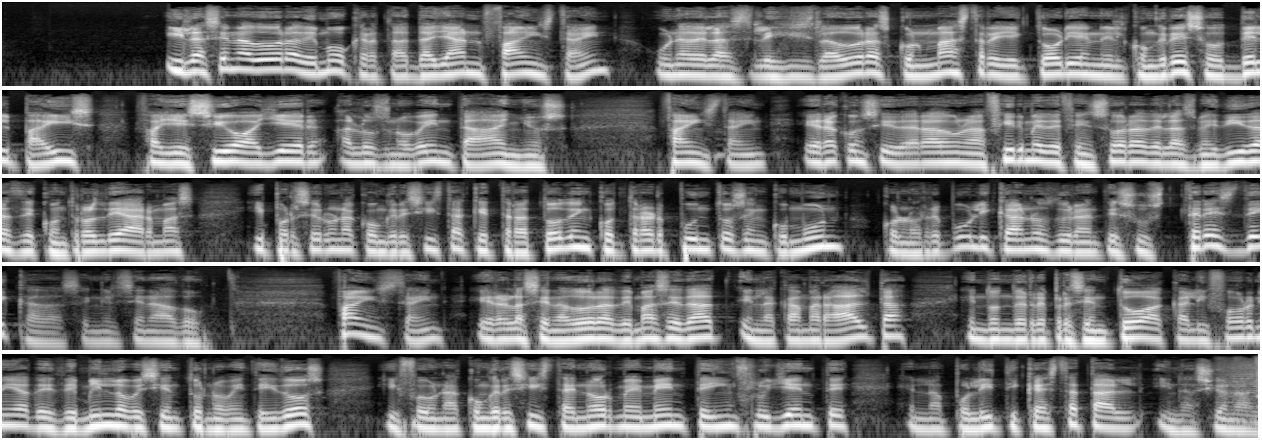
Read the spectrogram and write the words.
Y la senadora demócrata Dianne Feinstein, una de las legisladoras con más trayectoria en el Congreso del país, falleció ayer a los 90 años. Feinstein era considerada una firme defensora de las medidas de control de armas y por ser una congresista que trató de encontrar puntos en común con los republicanos durante sus tres décadas en el Senado. Feinstein era la senadora de más edad en la Cámara Alta, en donde representó a California desde 1992 y fue una congresista enormemente influyente en la política estatal y nacional.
